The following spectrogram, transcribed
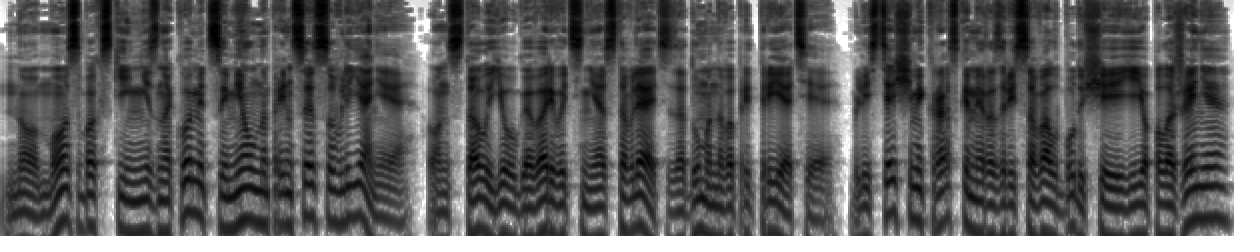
Но Мосбахский незнакомец имел на принцессу влияние. Он стал ее уговаривать не оставлять задуманного предприятия. Блестящими красками разрисовал будущее ее положение,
